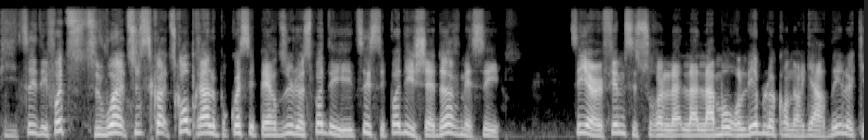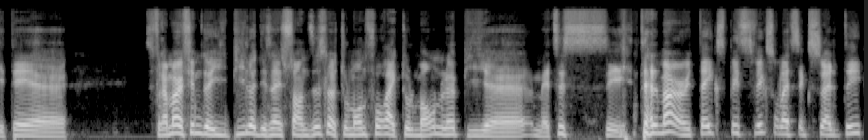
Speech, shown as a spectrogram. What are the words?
puis, tu sais, des fois, tu, tu vois, tu, comprends pourquoi c'est perdu. là. C'est pas des, pas des chefs-d'œuvre, mais c'est. Tu sais, il y a un film, c'est sur la- la- l'amour libre qu'on a regardé, là, qui était. euh, c'est vraiment un film de hippie là, des années 70. là, tout le monde fourre avec tout le monde. Là, puis, euh, mais tu sais, c'est tellement un take spécifique sur la sexualité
